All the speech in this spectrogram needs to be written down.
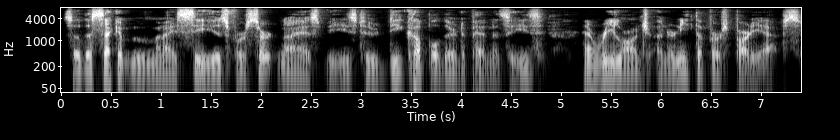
So the second movement I see is for certain ISVs to decouple their dependencies and relaunch underneath the first party apps.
